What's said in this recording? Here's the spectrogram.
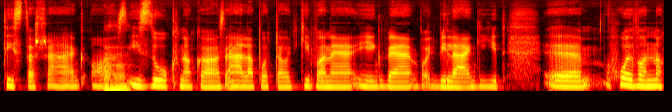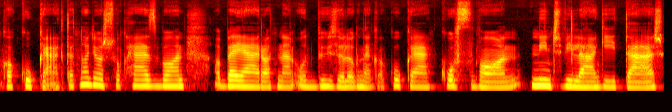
Tisztaság, az Aha. izzóknak az állapota, hogy ki van-e égve, vagy világít, hol vannak a kukák. Tehát nagyon sok házban a bejáratnál ott bűzölögnek a kukák, kosz van, nincs világítás,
